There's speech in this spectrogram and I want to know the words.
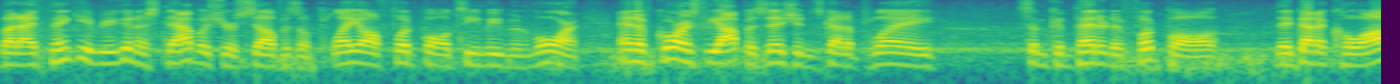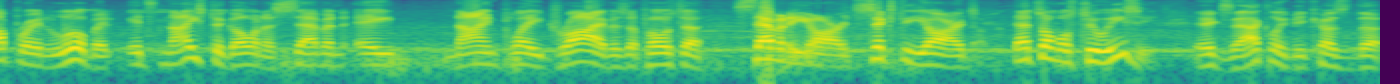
But I think if you're going to establish yourself as a playoff football team even more, and of course the opposition's got to play some competitive football, they've got to cooperate a little bit. It's nice to go on a seven, eight, nine play drive as opposed to 70 yards, 60 yards. That's almost too easy. Exactly, because the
